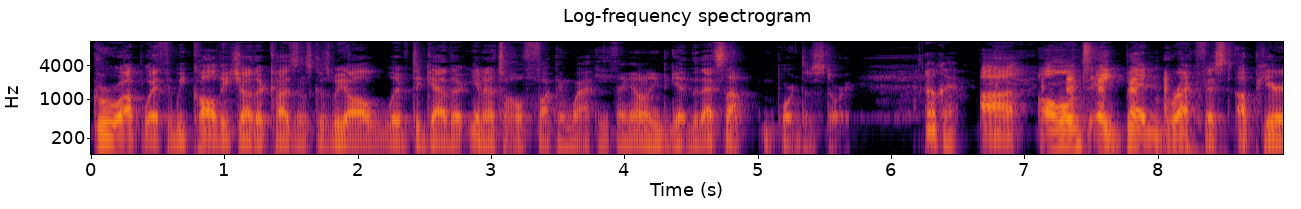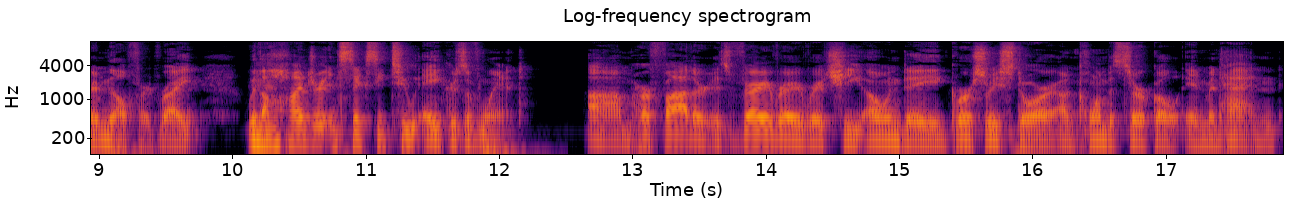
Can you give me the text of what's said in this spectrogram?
grew up with, and we called each other cousins because we all lived together. You know, it's a whole fucking wacky thing. I don't need to get into that's not important to the story. okay. Uh, owns a bed and breakfast up here in Milford, right? With Mhm. 162 acres of land. Um, her father is very, very rich. He owned a grocery store on Columbus Circle in Manhattan.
